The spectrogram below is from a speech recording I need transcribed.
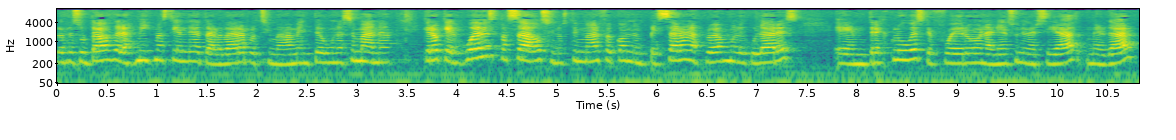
Los resultados de las mismas tienden a tardar aproximadamente una semana. Creo que el jueves pasado, si no estoy mal, fue cuando empezaron las pruebas moleculares en tres clubes que fueron Alianza Universidad, Melgar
